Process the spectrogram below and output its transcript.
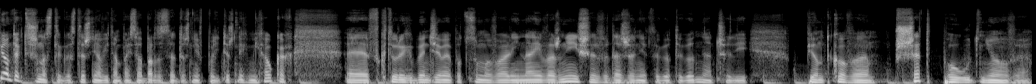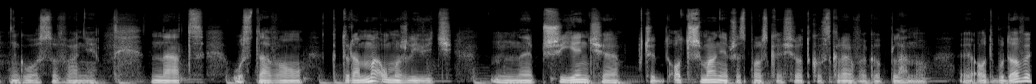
Piątek 13 stycznia. Witam Państwa bardzo serdecznie w Politycznych Michałkach, e, w których będziemy podsumowali najważniejsze wydarzenie tego tygodnia, czyli piątkowe, przedpołudniowe głosowanie nad ustawą, która ma umożliwić mm, przyjęcie czy otrzymanie przez Polskę środków z Krajowego Planu e, Odbudowy,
